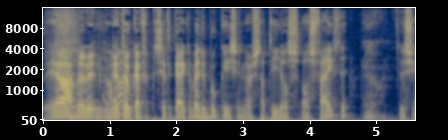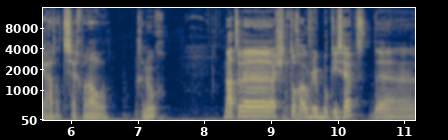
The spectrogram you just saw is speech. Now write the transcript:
Ja, we hebben ja, net maar... ook even zitten kijken bij de boekies. En daar staat hij als, als vijfde. Ja. Dus ja, dat zegt wel genoeg. Laten we, als je het toch over de boekies hebt... Uh,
